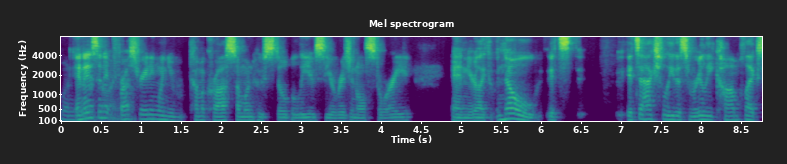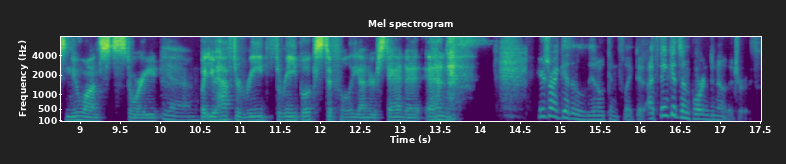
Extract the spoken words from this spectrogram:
we and isn't it frustrating when you come across someone who still believes the original story and you're like no it's it's actually this really complex nuanced story Yeah. but you have to read three books to fully understand it and Here's where I get a little conflicted. I think it's important to know the truth.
